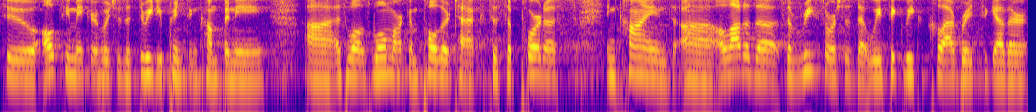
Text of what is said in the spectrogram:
to Ultimaker, which is a 3D printing company, uh, as well as Womark and Polartec to support us in kind. Uh, a lot of the, the resources that we think we could collaborate together.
